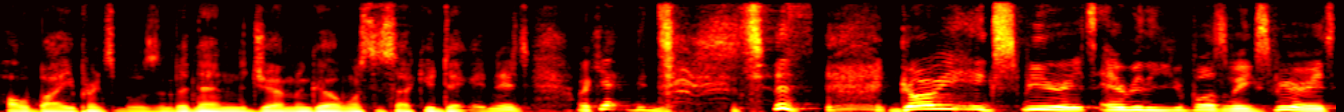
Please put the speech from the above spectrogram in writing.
hold by your principles. And but then the German girl wants to suck your dick. And it's okay, just go experience everything you possibly experience,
